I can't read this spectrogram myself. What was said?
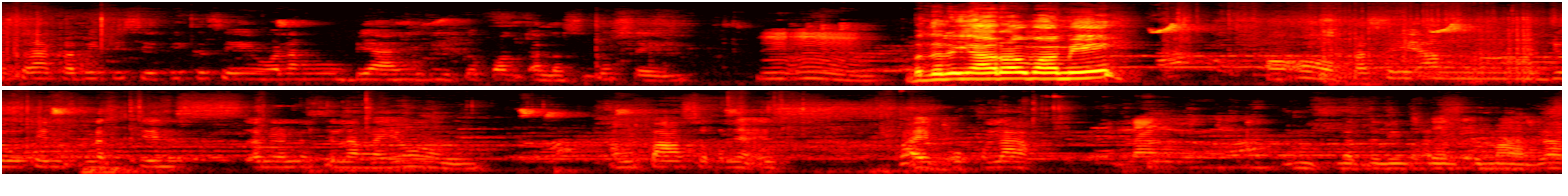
Nasa Cavite City kasi walang biyahe dito pag alas 2 eh. Mm-mm. Madaling araw, Mami. Oo, kasi ang duty, nag-change, ano na sila ngayon. Ang pasok niya is 5 o'clock. Nang Mm, Madaling ano umaga.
